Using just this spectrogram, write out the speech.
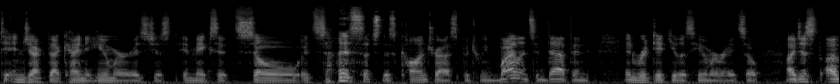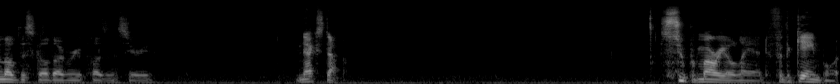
to inject that kind of humor is just it makes it so it's, it's such this contrast between violence and death and and ridiculous humor right? So i just i love the Skulduggery Pleasant series. Next up. Super Mario Land for the Game Boy.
